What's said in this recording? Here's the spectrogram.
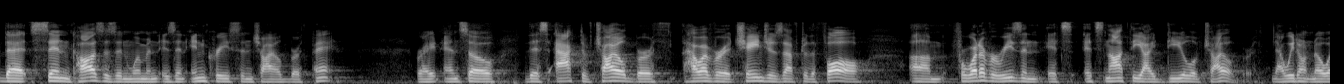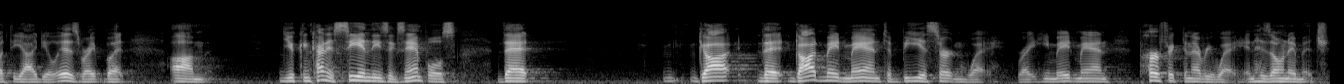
that sin causes in women is an increase in childbirth pain right? And so this act of childbirth, however it changes after the fall, um, for whatever reason, it's it's not the ideal of childbirth. Now we don't know what the ideal is, right? But um, you can kind of see in these examples that God that God made man to be a certain way, right? He made man perfect in every way, in his own image.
